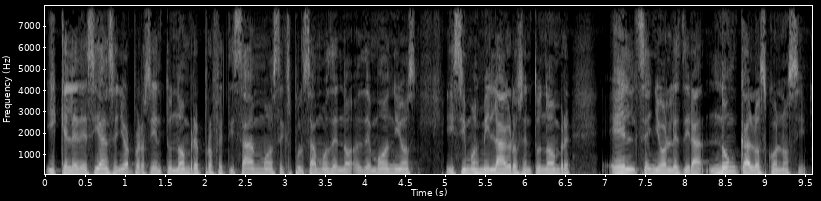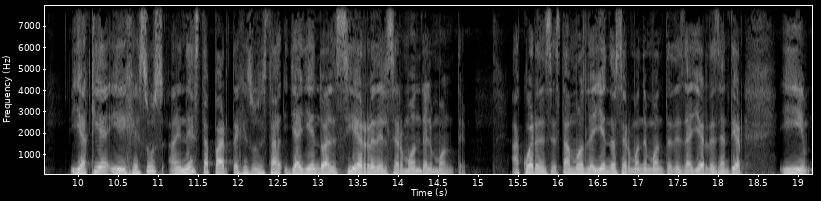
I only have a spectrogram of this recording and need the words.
y que le decían Señor, pero si en tu nombre profetizamos, expulsamos demonios, hicimos milagros en tu nombre, el Señor les dirá, nunca los conocí. Y aquí, y Jesús, en esta parte, Jesús está ya yendo al cierre del sermón del monte. Acuérdense, estamos leyendo el sermón del monte desde ayer, desde antier. Y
